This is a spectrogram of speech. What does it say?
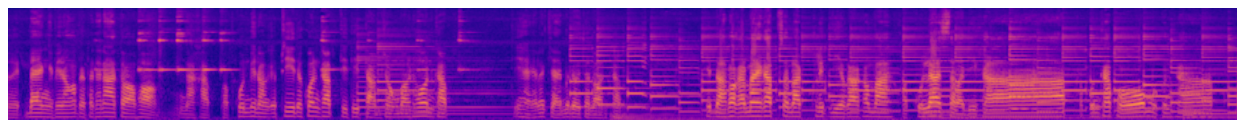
ปิดแบ่งให้พี่น้องเอาไปพัฒนาต่อพร้อมนะครับขอบคุณพี่น้องเอฟซีทุกคนครับที่ติดตามช่องบาร์โทนครับที่ให้กำลังใจมาโดยตลอดครับคลิปหน้าพบกันไหมครับสำหรับคลิปนี้ก็เข้ามาขอบคุณและสวัสดีครับ ขอบคุณครับผมขอบคุณครับ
